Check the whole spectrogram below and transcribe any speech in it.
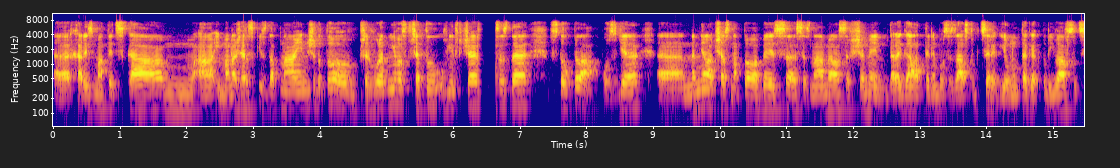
eh, charismatická mm, a i manažersky zdatná, jenže do toho předvolebního střetu uvnitř ČSSD zde vstoupila pozdě, eh, neměla čas na to, aby se seznámila se všemi delegáty nebo se zástupci regionu, tak jak to bývá v sociální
